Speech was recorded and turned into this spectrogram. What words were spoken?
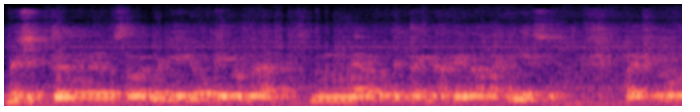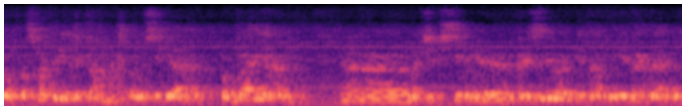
Значит, с новогодней елкой нужно работать тогда, когда она к месту. Поэтому посмотрите там у себя по баннерам, Э, значит, всеми призывами там и так далее.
